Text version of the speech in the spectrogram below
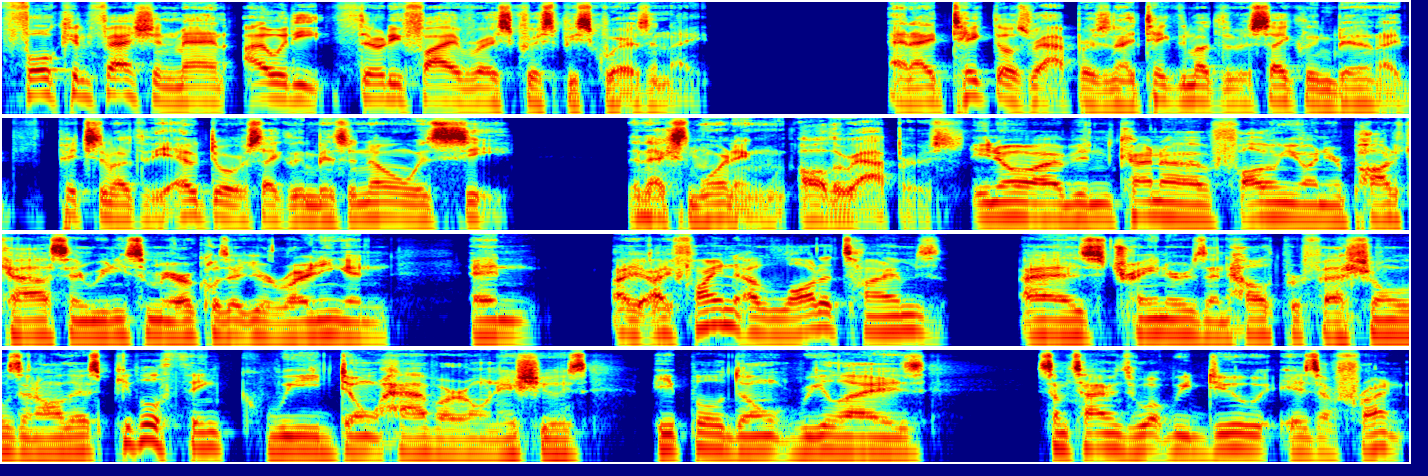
full confession, man, I would eat 35 Rice Krispie squares a night. And I'd take those wrappers and I'd take them out to the recycling bin and I'd pitch them out to the outdoor recycling bin so no one would see. the next morning, all the wrappers. You know, I've been kind of following you on your podcast and reading some articles that you're writing, and and I, I find a lot of times as trainers and health professionals and all this, people think we don't have our own issues. People don't realize sometimes what we do is a front.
